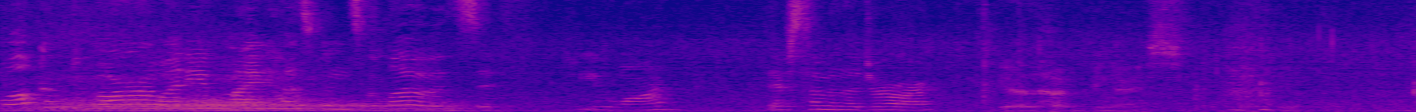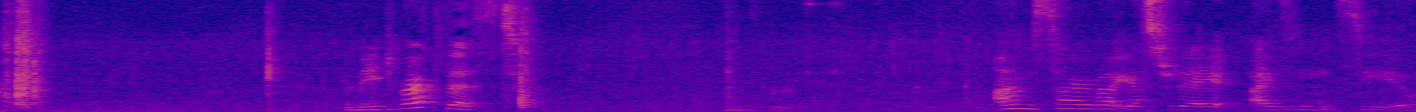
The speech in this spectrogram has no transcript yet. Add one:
welcome to borrow any of my husband's clothes if you want. There's some in the drawer. Yeah, that would be nice. Thank you. I made you breakfast. Great. I'm sorry about yesterday. I didn't see you.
